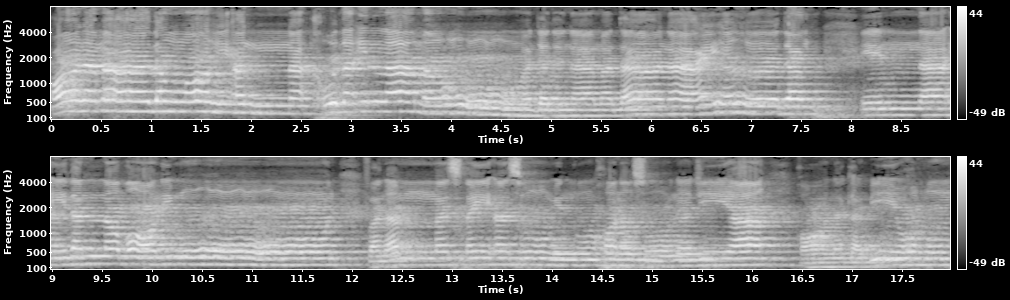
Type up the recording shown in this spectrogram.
قال معاذ الله أن نأخذ إلا من وجدنا متاعنا عنده. إنا إذا لظالمون فلما استيئسوا منه خلصوا نجيا قال كبيرهم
